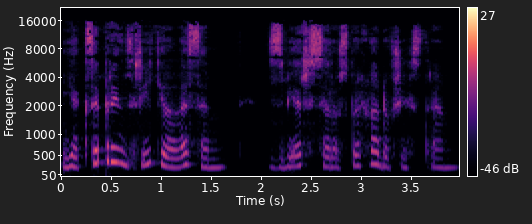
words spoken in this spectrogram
Jak se princ řítil lesem, zvěř se rozprchla do všech stran.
